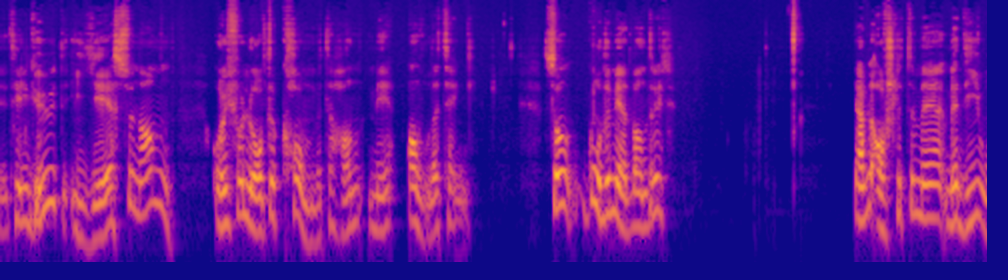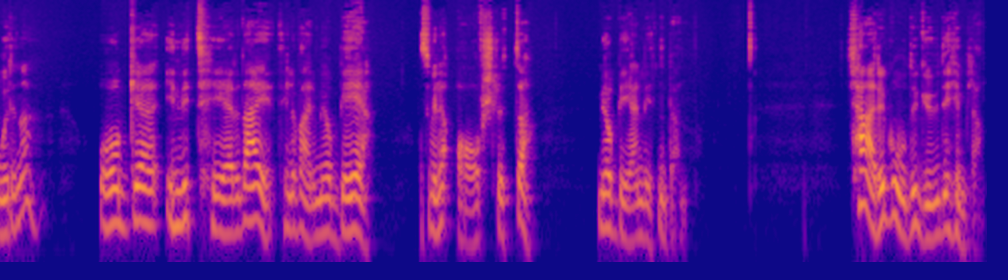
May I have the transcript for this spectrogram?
til Gud i Jesu navn, og vi får lov til å komme til Han med alle ting. Så gode medvandrer, jeg vil avslutte med, med de ordene og eh, invitere deg til å være med og be. Og så vil jeg avslutte med å be en liten bønn. Kjære gode Gud i himmelen.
